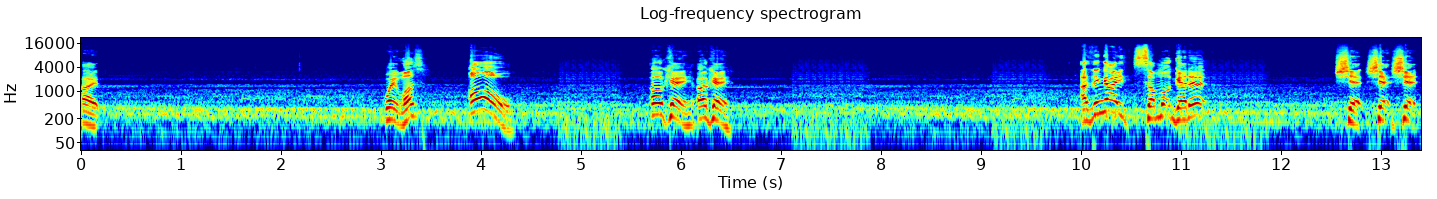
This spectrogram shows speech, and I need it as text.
All right. Wait, what? Oh! Okay, okay. I think I somewhat get it. Shit, shit, shit.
